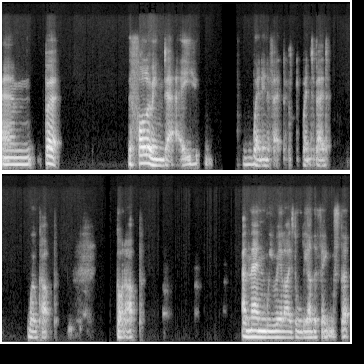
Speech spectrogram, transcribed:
um, but the following day went in effect went to bed woke up got up and then we realized all the other things that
